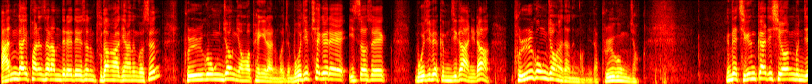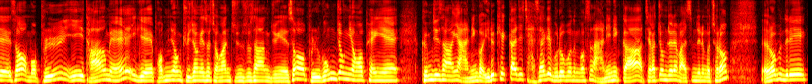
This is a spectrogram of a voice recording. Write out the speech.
안 가입하는 사람들에 대해서는 부당하게 하는 것은 불공정 영업행위라는 거죠. 모집 체결에 있어서의 모집의 금지가 아니라 불공정하다는 겁니다. 불공정. 근데 지금까지 시험 문제에서 뭐 불 이 다음에 이게 법령 규정에서 정한 준수 사항 중에서 불공정 영업 행위의 금지 사항이 아닌 거 이렇게까지 자세하게 물어보는 것은 아니니까 제가 좀 전에 말씀드린 것처럼 여러분들이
